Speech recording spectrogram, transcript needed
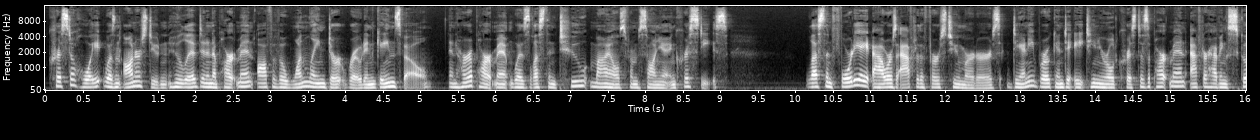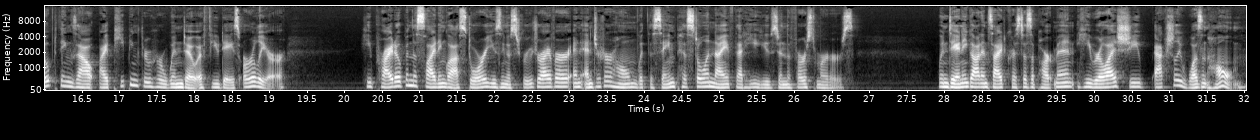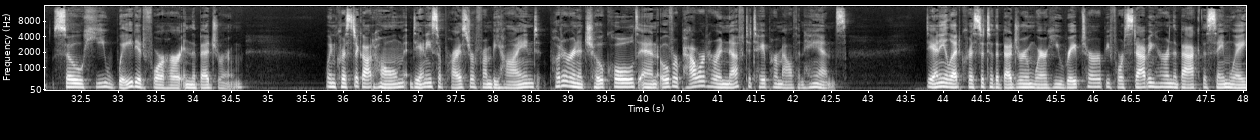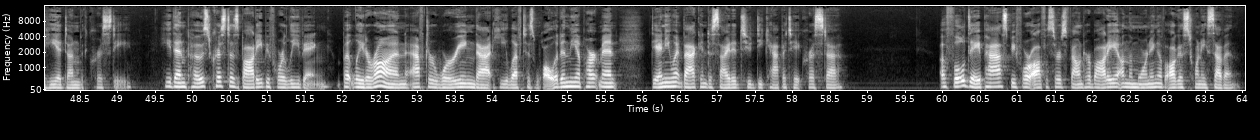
Krista Hoyt was an honor student who lived in an apartment off of a one lane dirt road in Gainesville, and her apartment was less than two miles from Sonia and Christie's. Less than 48 hours after the first two murders, Danny broke into 18 year old Krista's apartment after having scoped things out by peeping through her window a few days earlier. He pried open the sliding glass door using a screwdriver and entered her home with the same pistol and knife that he used in the first murders. When Danny got inside Krista's apartment, he realized she actually wasn't home, so he waited for her in the bedroom. When Krista got home, Danny surprised her from behind, put her in a chokehold, and overpowered her enough to tape her mouth and hands. Danny led Krista to the bedroom where he raped her before stabbing her in the back the same way he had done with Christy. He then posed Krista's body before leaving, but later on, after worrying that he left his wallet in the apartment, Danny went back and decided to decapitate Krista. A full day passed before officers found her body on the morning of August 27th.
